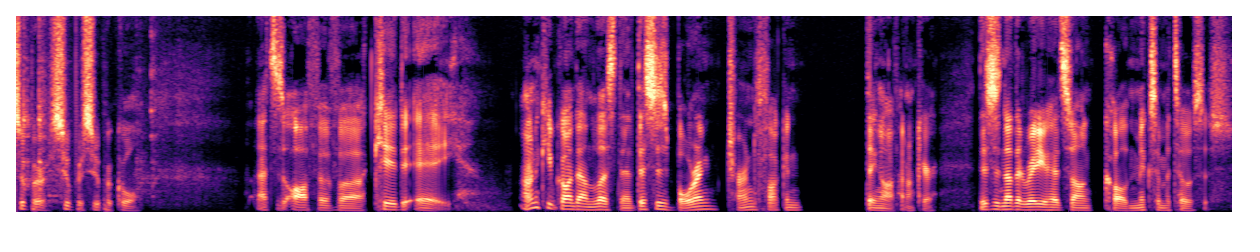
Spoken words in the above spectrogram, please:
Super. Super, super, cool. That's off of uh, Kid A. I'm to keep going down the list. And if this is boring, turn the fucking thing off. I don't care. This is another Radiohead song called Myxomatosis.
